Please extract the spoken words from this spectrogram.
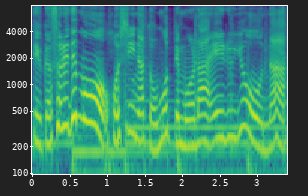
ていうかそれでも欲しいなと思ってもらえるような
